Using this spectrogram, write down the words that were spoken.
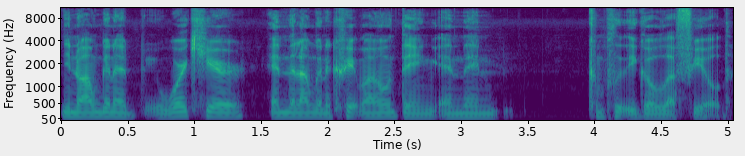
you know, I'm gonna work here and then I'm gonna create my own thing and then completely go left field.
